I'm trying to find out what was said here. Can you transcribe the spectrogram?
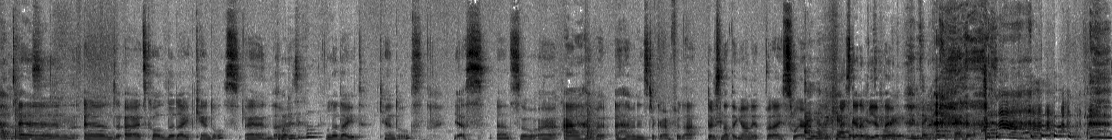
Oh, and and uh, it's called Luddite candles. And uh, What is it called? Luddite candles. Yes, and so uh, I have a I have an Instagram for that. There's nothing on it, but I swear I have a candle. There's gotta be it's a thing. It's a great candle.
